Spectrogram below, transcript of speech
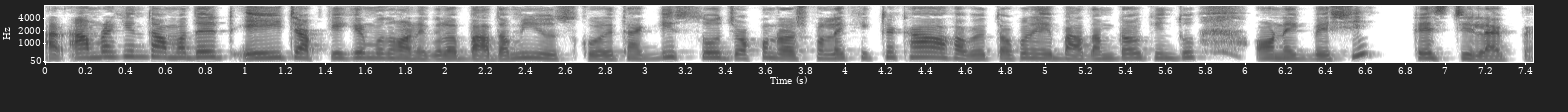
আর আমরা কিন্তু আমাদের এই টাপকেকের মধ্যে অনেকগুলো বাদামই ইউজ করে থাকি। সো যখন রসমালাই কেকটা খাওয়া হবে, তখন এই বাদামটাও কিন্তু অনেক বেশি টেস্টি লাগবে।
